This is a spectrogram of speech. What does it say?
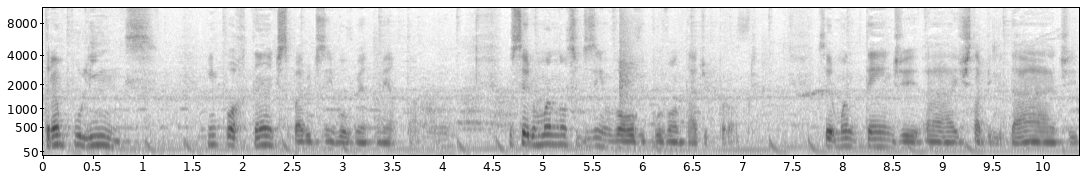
trampolins importantes para o desenvolvimento mental. Né? O ser humano não se desenvolve por vontade própria. O ser humano tende à estabilidade,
